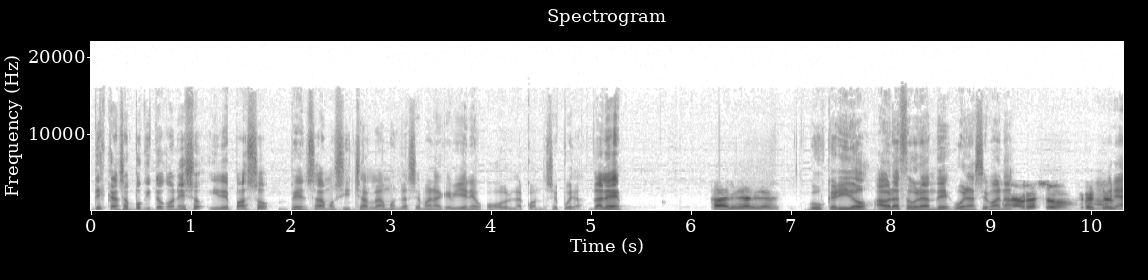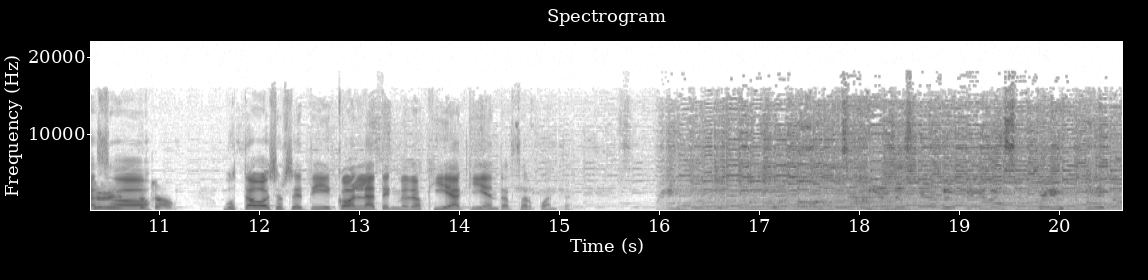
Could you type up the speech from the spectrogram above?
descansa un poquito con eso y de paso pensamos y charlamos la semana que viene o la, cuando se pueda. Dale, Dale, dale, dale. Gus querido, abrazo grande, buena Un semana. abrazo, gracias a ustedes. Abrazo. Chao, chao. Gustavo Giorgetti con la tecnología aquí en Tercer Puente. Thank you.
